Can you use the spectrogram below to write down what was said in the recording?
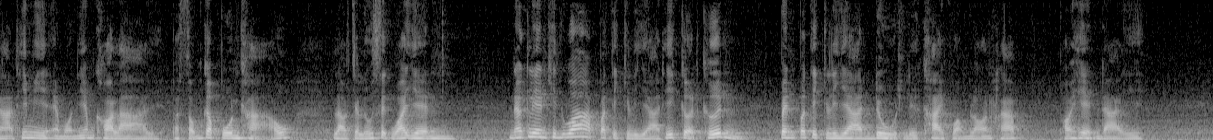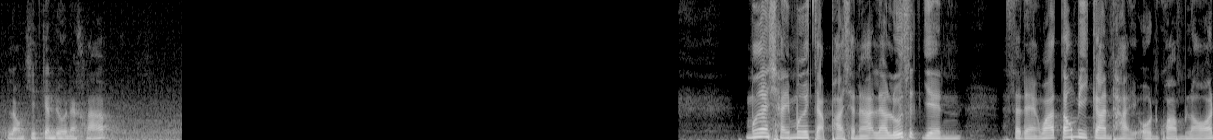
นะที่มีแอมโมเนียมคลอไรด์ผสมกับปูนขาว เราจะรู้สึกว่าเย็น นักเรียนคิดว่าปฏิกิริยาที่เกิดขึ้น เป็นปฏิกิริยาดูดหรือคายความร้อนครับ เพราะเหตุใด ลองคิดกันดูนะครับเมื่อใช้มือจับภาชนะแล้วรู้สึกเย็น แสดงว่าต้องมีการถ่ายโอนความร้อน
